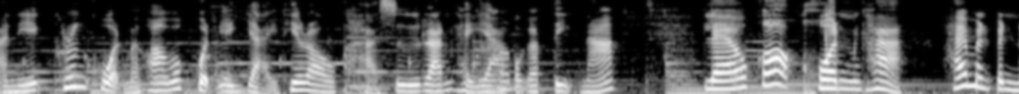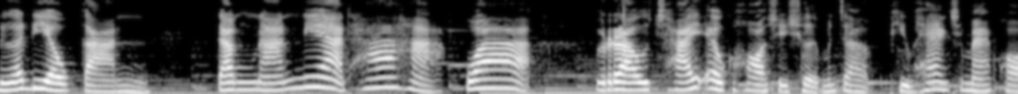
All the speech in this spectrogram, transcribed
อันนี้ครึ่งขวดหมายความว่าขวดใหญ่ๆที่เราหาซื้อร้านขายยาปกตินะ แล้วก็คนค่ะ ให้มันเป็นเนื้อเดียวกัน ดังนั้นเนี่ยถ้าหากว่า เราใช้แอลกอฮอล์เฉยๆ มันจะผิวแห้งใช่ไหมพอ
